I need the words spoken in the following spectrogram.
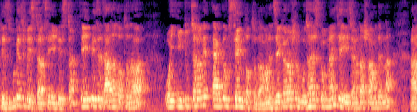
ফেসবুকে যে পেজটা আছে, এই পেজটা এই পেজে যা যা তথ্য দেওয়া, ওই ইউটিউব চ্যানেলে একদম সেম তথ্য দেওয়া। মানে যে কারও আসলে বোঝার স্কোপ নাই যে এই চ্যানেলটা আসলে আমাদের না। আর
